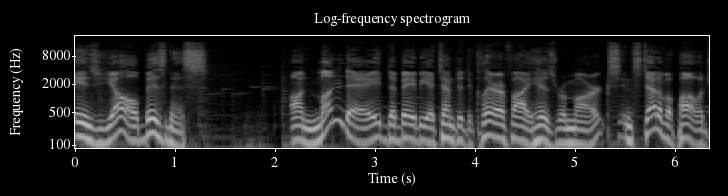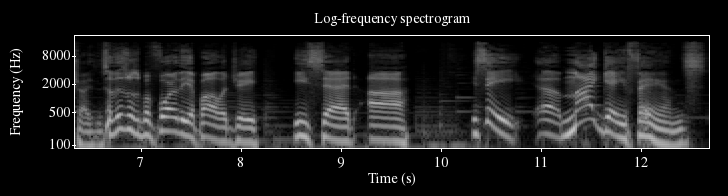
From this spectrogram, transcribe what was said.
is y'all business. On Monday, the baby attempted to clarify his remarks instead of apologizing. So this was before the apology. He said, uh, you see, uh, my gay fans,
